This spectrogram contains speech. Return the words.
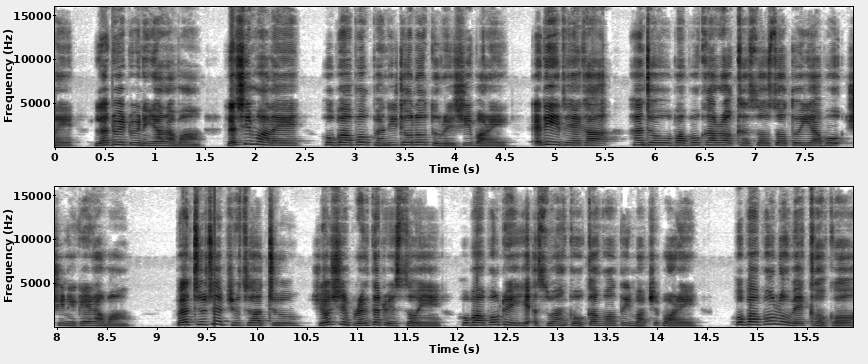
လည်းလက်တွေ့တွေ့နေရတာပါ။လက်ရှိမှာလည်းဟိုပါပုတ်ဖန်တီးထုတ်လုပ်သူတွေရှိပါတယ်။အဲ့ဒီအထက်ကဟန်တိုဟိုပါပုတ်ကတော့ခက်စောစောတွေ့ရဖို့ရှိနေခဲ့တာပါ။ Back to the Future 2ရုပ်ရှင်ပရိသတ်တွေဆိုရင်ဟိုပါပုတ်တွေရဲ့အစွမ်းကိုကောင်းကောင်းသိမှာဖြစ်ပါတယ်။ဟိုပါပုတ်လိုပဲခေါ်ခေါ်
